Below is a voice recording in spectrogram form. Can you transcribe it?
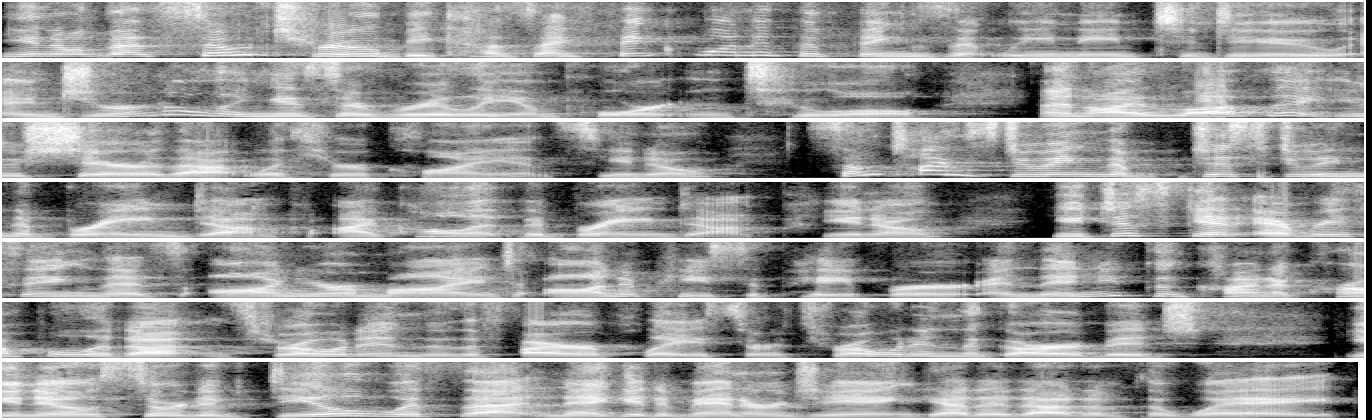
you know, that's so true because I think one of the things that we need to do, and journaling is a really important tool. And I love that you share that with your clients. You know, sometimes doing the just doing the brain dump, I call it the brain dump, you know, you just get everything that's on your mind on a piece of paper, and then you can kind of crumple it up and throw it into the fireplace or throw it in the garbage, you know, sort of deal with that negative energy and get it out of the way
